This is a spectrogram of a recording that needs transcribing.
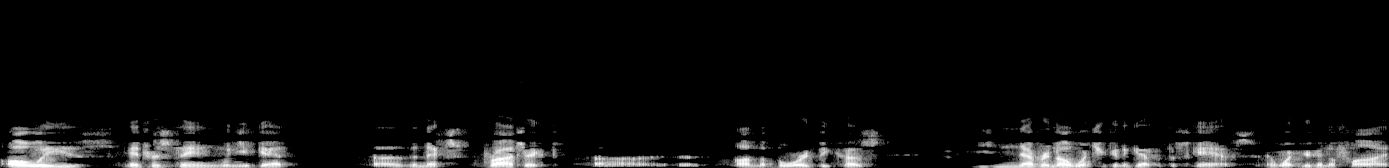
always interesting when you get uh, the next project on the board because you never know what you're going to get with the scans and what you're going to find.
